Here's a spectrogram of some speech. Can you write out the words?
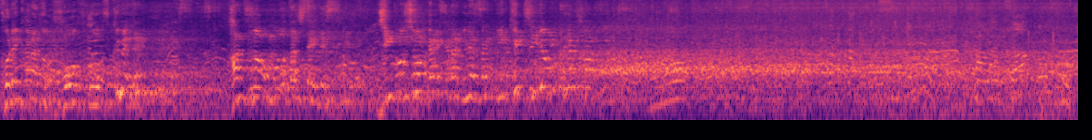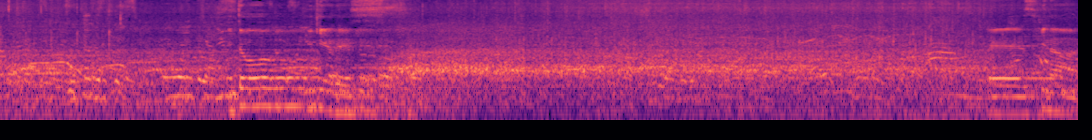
これからの抱負を含めて初のお立ち台です自己紹介から皆さんに決意をお願いします伊藤幸也です。えー好きな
